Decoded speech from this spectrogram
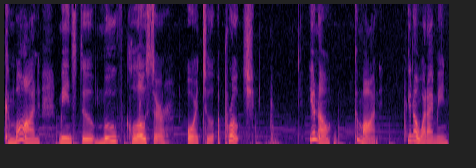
Come on means to move closer or to approach. You know, come on. You know what I mean.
